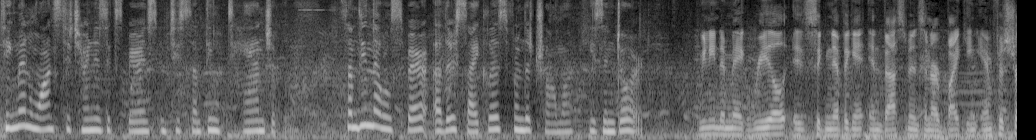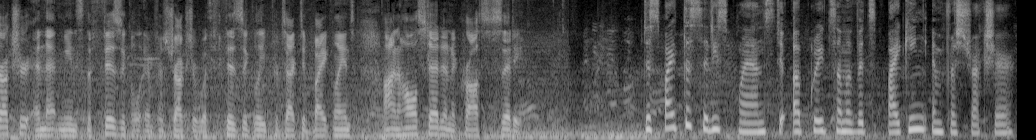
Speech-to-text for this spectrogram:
Tigman wants to turn his experience into something tangible, something that will spare other cyclists from the trauma he's endured. We need to make real significant investments in our biking infrastructure, and that means the physical infrastructure with physically protected bike lanes on Halsted and across the city. Despite the city's plans to upgrade some of its biking infrastructure,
